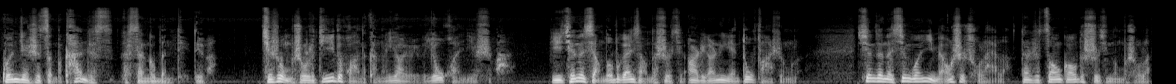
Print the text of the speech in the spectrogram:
关键是怎么看这三个问题，对吧？其实我们说了，第一的话呢，可能要有一个忧患意识吧。以前呢想都不敢想的事情，二零二零年都发生了。现在呢，新冠疫苗是出来了，但是糟糕的事情呢，我们说了，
